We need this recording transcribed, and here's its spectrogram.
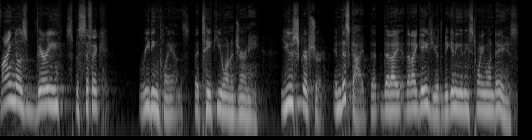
Find those very specific reading plans that take you on a journey. Use Scripture in this guide that, that, I, that I gave you at the beginning of these 21 days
